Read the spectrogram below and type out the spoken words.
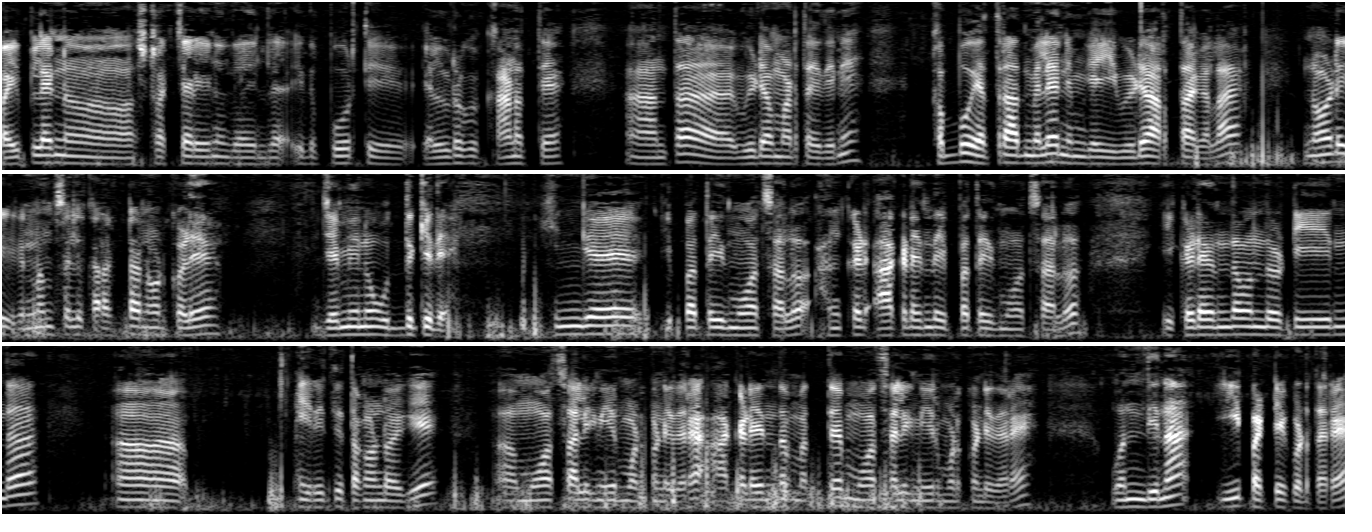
ಪೈಪ್ಲೈನ್ ಸ್ಟ್ರಕ್ಚರ್ ಏನಿದೆ, ಇಲ್ಲ, ಇದು ಪೂರ್ತಿ ಎಲ್ರಿಗೂ ಕಾಣುತ್ತೆ ಅಂತ ವಿಡಿಯೋ ಮಾಡ್ತಾ ಇದ್ದೀನಿ. ಕಬ್ಬು ಎತ್ತರ ಆದಮೇಲೆ ನಿಮಗೆ ಈ ವಿಡಿಯೋ ಅರ್ಥ ಆಗಲ್ಲ. ನೋಡಿ, ಇನ್ನೊಂದ್ಸಲಿ ಕರೆಕ್ಟಾಗಿ ನೋಡ್ಕೊಳ್ಳಿ. ಜಮೀನು ಉದ್ದಕ್ಕಿದೆ. ಹಿಂಗೆ ಇಪ್ಪತ್ತೈದು, ಮೂವತ್ತು ಸಾಲು ಆ ಕಡೆ, ಆ ಕಡೆಯಿಂದ ಇಪ್ಪತ್ತೈದು, ಮೂವತ್ತು ಸಾಲು. ಈ ಕಡೆಯಿಂದ ಒಂದು ಟೀಯಿಂದ ಈ ರೀತಿ ತಗೊಂಡೋಗಿ ಮೂವತ್ತು ಸಾಲಿಗೆ ನೀರು ಮಾಡ್ಕೊಂಡಿದ್ದಾರೆ. ಆ ಕಡೆಯಿಂದ ಮತ್ತೆ ಮೂವತ್ತು ಸಾಲಿಗೆ ನೀರು ಮಾಡ್ಕೊಂಡಿದ್ದಾರೆ. ಒಂದಿನ ಈ ಪಟ್ಟಿ ಕೊಡ್ತಾರೆ.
